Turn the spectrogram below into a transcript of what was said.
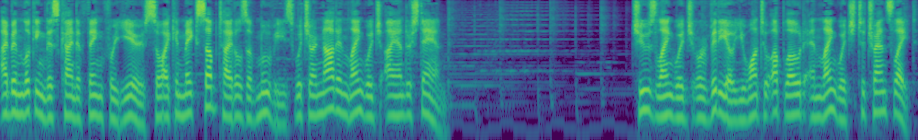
I've been looking this kind of thing for years so I can make subtitles of movies which are not in language I understand. Choose language or video you want to upload and language to translate.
